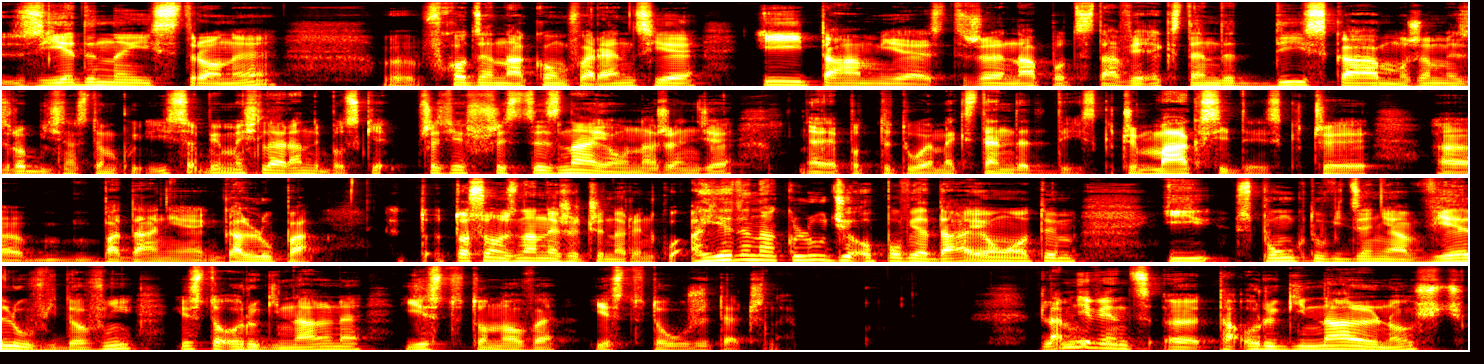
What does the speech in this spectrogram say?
z jednej strony wchodzę na konferencję i tam jest, że na podstawie Extended Diska możemy zrobić następujące. I sobie myślę, rany boskie, przecież wszyscy znają narzędzie e, pod tytułem Extended Disk, czy Maxi Disk, czy e, badanie Gallupa. To, to, są znane rzeczy na rynku, a jednak ludzie opowiadają o tym i z punktu widzenia wielu widowni jest to oryginalne, jest to nowe, jest to użyteczne. Dla mnie więc e, ta oryginalność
